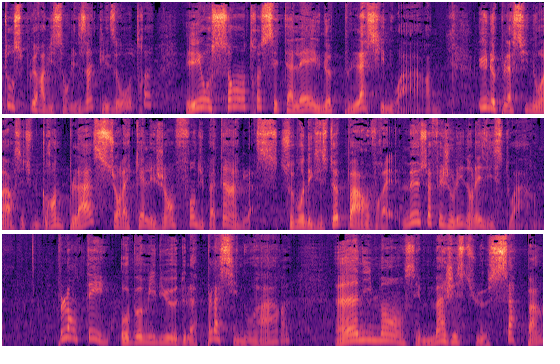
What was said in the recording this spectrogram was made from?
tous plus ravissants les uns que les autres, et au centre s'étalait une placinoire. Une placinoire, c'est une grande place sur laquelle les gens font du patin à glace. Ce mot n'existe pas en vrai, mais ça fait joli dans les histoires. Planté au beau milieu de la placinoire, un immense et majestueux sapin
